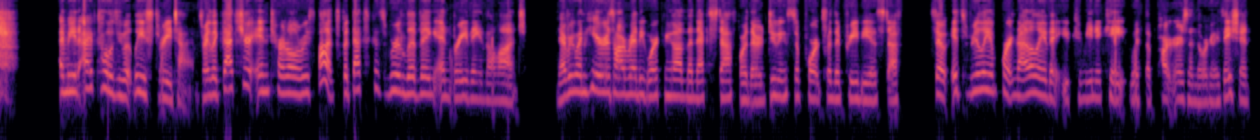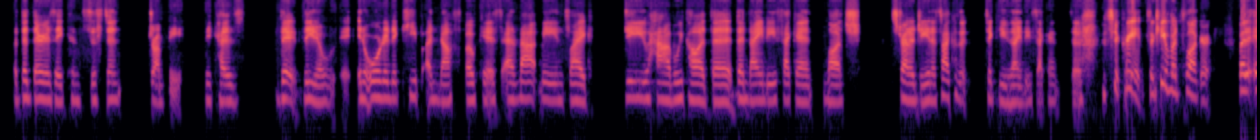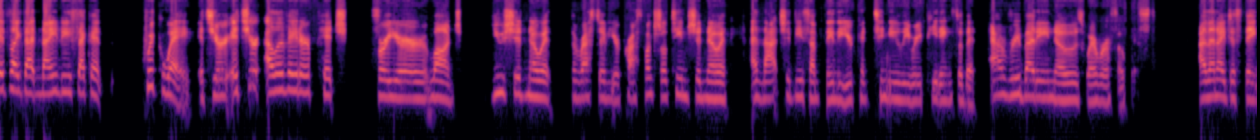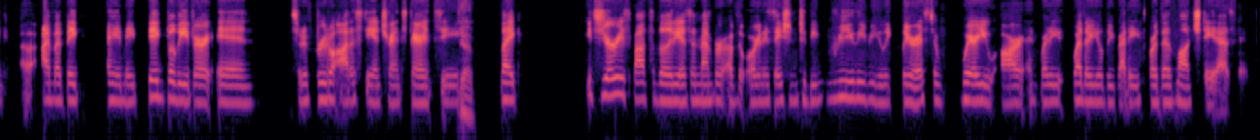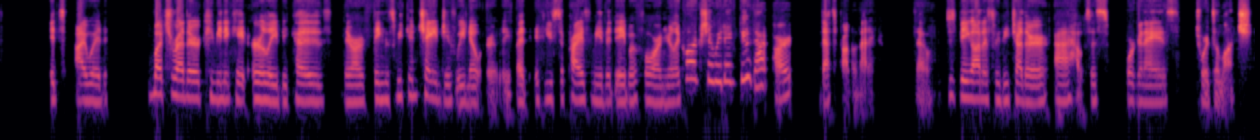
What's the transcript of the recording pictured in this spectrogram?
I mean, I've told you at least three times, right? Like that's your internal response, but that's because we're living and breathing the launch. And everyone here is already working on the next stuff or they're doing support for the previous stuff. So it's really important not only that you communicate with the partners and the organization, but that there is a consistent drumbeat because the you know in order to keep enough focus and that means like do you have we call it the the 90 second launch strategy. And it's not because it took you 90 seconds to, to create it took you much longer but it's like that 90 second quick way. It's your it's your elevator pitch for your launch you should know it. The rest of your cross functional team should know it. And that should be something that you're continually repeating so that everybody knows where we're focused. And then i just think uh, i'm a big i am a big believer in sort of brutal honesty and transparency. Yeah. Like it's your responsibility as a member of the organization to be really, really clear as to where you are and ready, whether you'll be ready for the launch date as is. It's, I would much rather communicate early because there are things we can change if we know early. But if you surprise me the day before and you're like, oh, actually, we didn't do that part, that's problematic. So just being honest with each other uh, helps us organize towards a launch.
